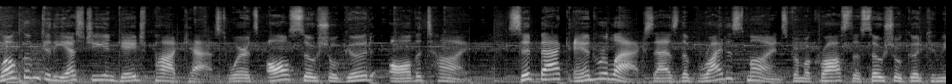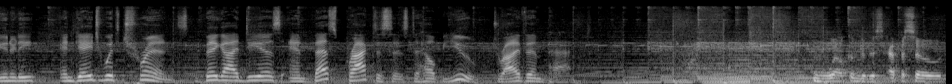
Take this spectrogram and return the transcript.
Welcome to the sgENGAGE podcast, where it's all social good all the time. Sit back and relax as the brightest minds from across the social good community engage with trends, big ideas, and best practices to help you drive impact. Welcome to this episode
